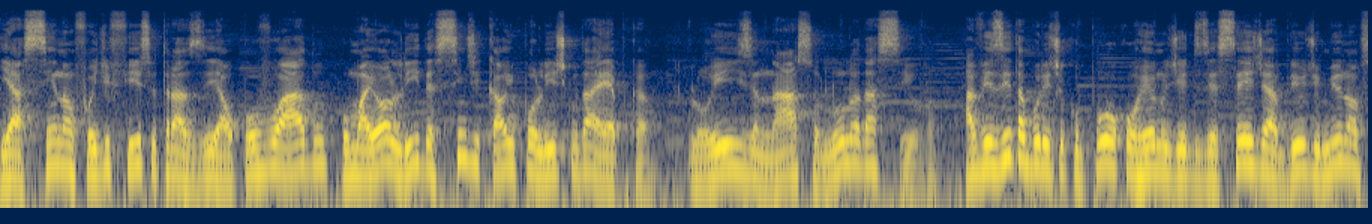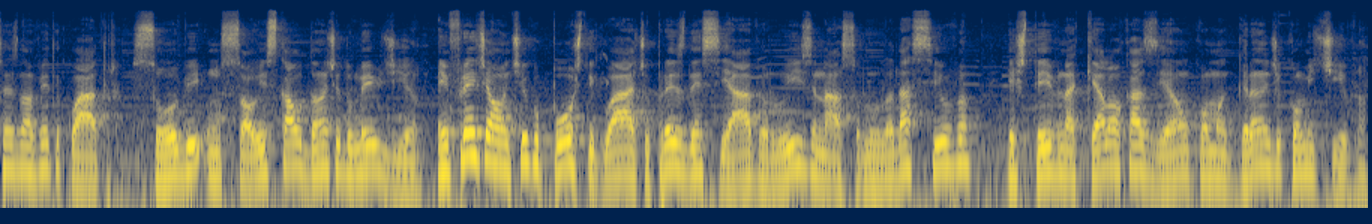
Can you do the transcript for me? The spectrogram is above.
e assim não foi difícil trazer ao povoado o maior líder sindical e político da época, Luiz Inácio Lula da Silva. A visita a Buriticupu ocorreu no dia 16 de abril de 1994, sob um sol escaldante do meio-dia. Em frente ao antigo posto iguátio presidenciável Luiz Inácio Lula da Silva, esteve naquela ocasião com uma grande comitiva.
